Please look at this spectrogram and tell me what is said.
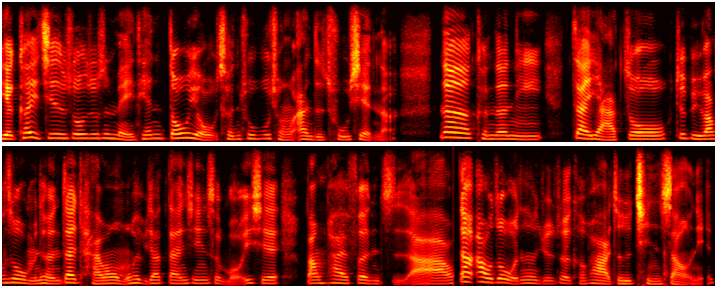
也可以，其实说就是每天都有层出不穷的案子出现呐。那可能你在亚洲，就比方说我们可能在台湾，我们会比较担心什么一些帮派分子啊。但澳洲我真的觉得最可怕的就是青少年。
